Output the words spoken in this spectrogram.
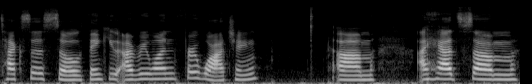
Texas. So thank you everyone for watching. Um, I had some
